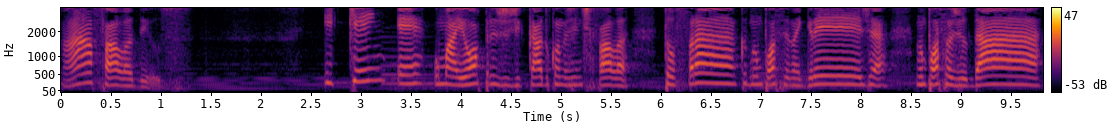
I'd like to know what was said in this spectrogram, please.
Ah, fala Deus. E quem é o maior prejudicado quando a gente fala, estou fraco, não posso ir na igreja, não posso ajudar,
